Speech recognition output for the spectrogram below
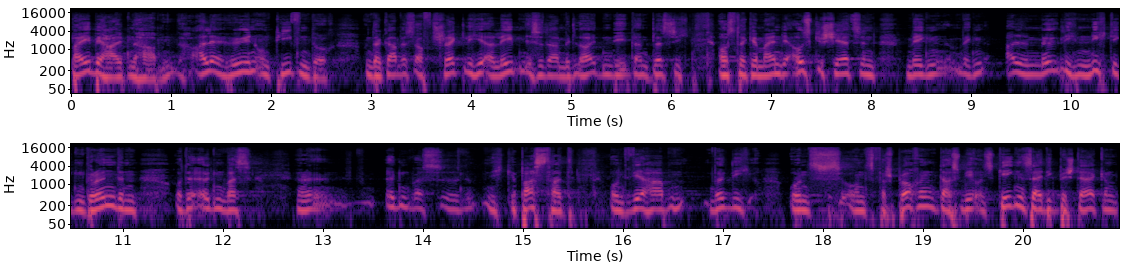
beibehalten haben, durch alle Höhen und Tiefen durch. Und da gab es oft schreckliche Erlebnisse da mit Leuten, die dann plötzlich aus der Gemeinde ausgeschert sind, wegen, wegen allen möglichen nichtigen Gründen oder irgendwas, äh, irgendwas äh, nicht gepasst hat. Und wir haben wirklich uns, uns versprochen, dass wir uns gegenseitig bestärken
